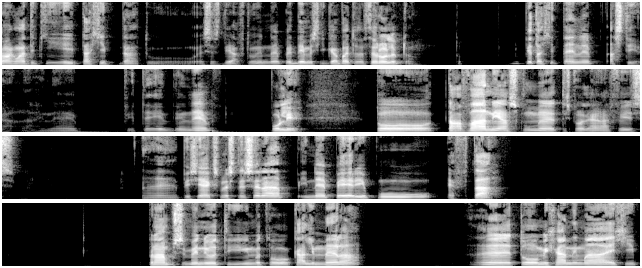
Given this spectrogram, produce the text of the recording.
πραγματική ταχύτητα του SSD αυτού είναι 5,5 GB το δευτερόλεπτο. Η οποία ταχύτητα είναι αστεία. Είναι, είναι πολύ. Το ταβάνι ας πούμε της προδιαγραφής ε, PCI Express 4 είναι περίπου 7. Πράγμα που σημαίνει ότι με το καλημέρα ε, το μηχάνημα έχει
